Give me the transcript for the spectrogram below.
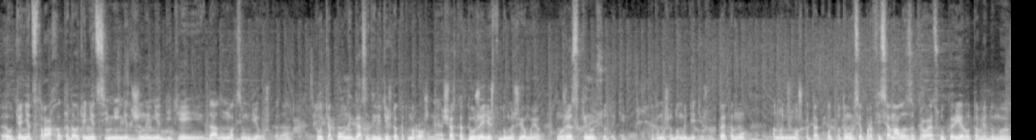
э, у тебя нет страха, когда у тебя нет семьи, нет жены, нет детей, да, ну максимум девушка, да, то у тебя полный газ, и ты летишь как отмороженный. А сейчас, когда ты уже едешь, ты думаешь, ё-моё, может я скину все-таки, потому что дома дети ждут. Поэтому оно немножко так, вот потому все профессионалы закрывают свою карьеру, там, я думаю,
